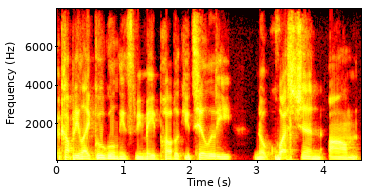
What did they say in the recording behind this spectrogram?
a company like google needs to be made public utility no question um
